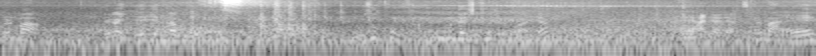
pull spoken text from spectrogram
설마 내가 이 얘기했다고 요소컴 광고 모델 시켜주는 거 아니야? 아니 아니야 설마. 에이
